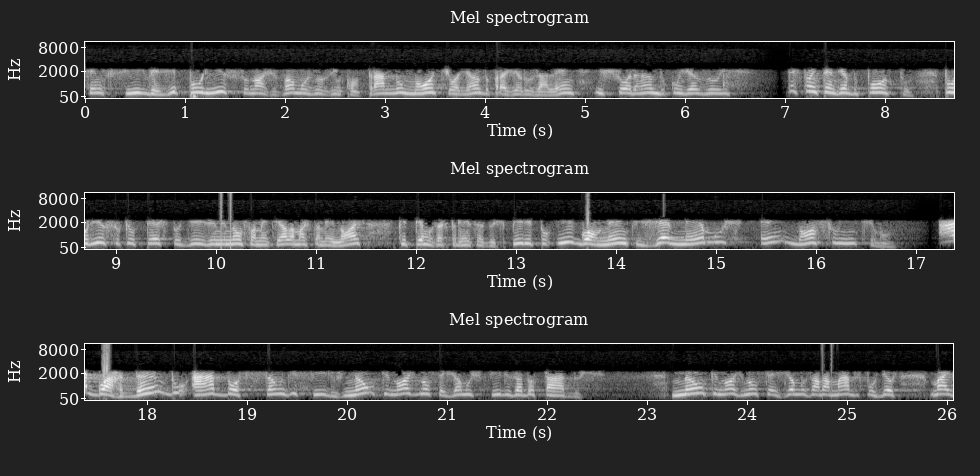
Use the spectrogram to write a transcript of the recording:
sensíveis e por isso nós vamos nos encontrar no monte olhando para Jerusalém e chorando com Jesus. Vocês estão entendendo o ponto? Por isso que o texto diz, e não somente ela, mas também nós, que temos as premissas do Espírito, igualmente gememos em nosso íntimo, aguardando a adoção de filhos. Não que nós não sejamos filhos adotados, não que nós não sejamos amados por Deus, mas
